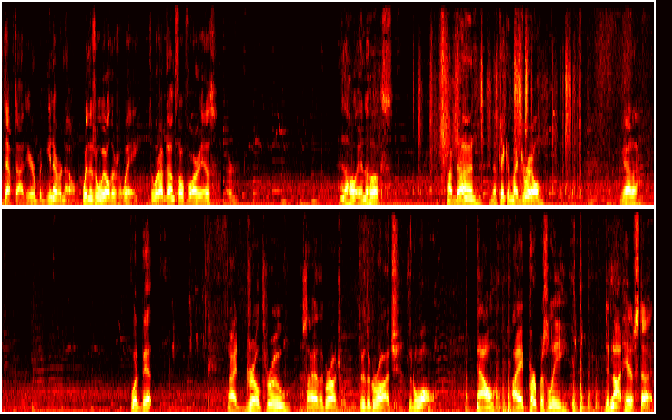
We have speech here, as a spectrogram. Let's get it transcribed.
theft out here, but you never know. When there's a will, there's a way. So what I've done so far is, and the whole and the hooks. I've done, and I've taken my drill, got a wood bit, and I drilled through the side of the garage, through the garage, through the wall. Now, I purposely did not hit a stud.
